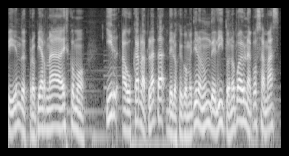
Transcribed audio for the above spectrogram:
pidiendo expropiar nada, es como ir a buscar la plata de los que cometieron un delito. No puede haber una cosa más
